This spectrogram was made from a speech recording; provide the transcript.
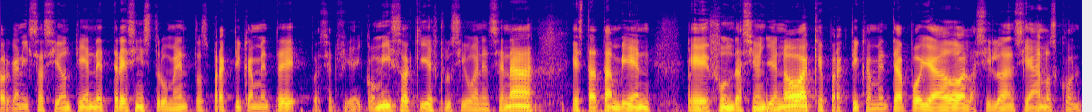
organización tiene tres instrumentos, prácticamente pues el fideicomiso aquí exclusivo en Ensenada, está también eh, Fundación Genova que prácticamente ha apoyado al asilo de ancianos con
